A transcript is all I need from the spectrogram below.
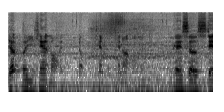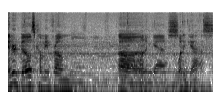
Yep, but you can't mine. Nope, can't, cannot mine. Okay, so standard builds coming from uh, One in gas. one and gas.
